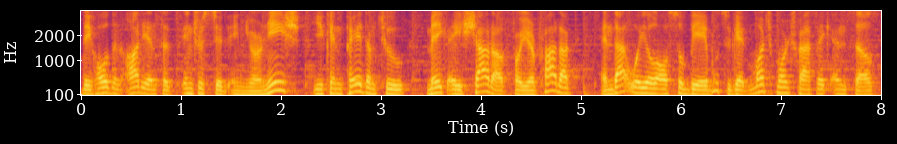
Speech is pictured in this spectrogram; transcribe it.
they hold an audience that's interested in your niche. You can pay them to make a shout out for your product and that way you'll also be able to get much more traffic and sales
